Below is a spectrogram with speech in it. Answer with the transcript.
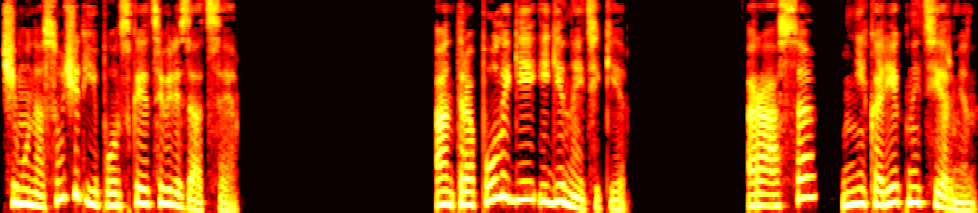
Чему нас учит японская цивилизация. Антропологи и генетики. Раса – некорректный термин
